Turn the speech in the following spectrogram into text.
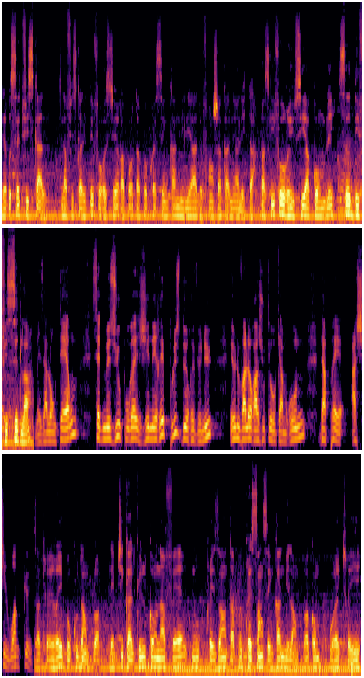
des recettes fiscales la fiscalité forestière rapporte à peu près 50 milliards de francs chaque année à l'État. Parce qu'il faut réussir à combler ce déficit-là. Mais à long terme, cette mesure pourrait générer plus de revenus et une valeur ajoutée au Cameroun, d'après Achille Wanke. Ça créerait beaucoup d'emplois. Les petits calculs qu'on a faits nous présentent à peu près 150 000 emplois qu'on pourrait créer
